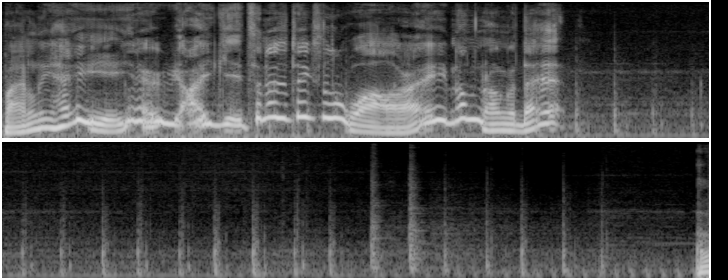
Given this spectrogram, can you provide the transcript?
Finally, hey, you know, I, sometimes it takes a little while, right? Nothing wrong with that. I would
